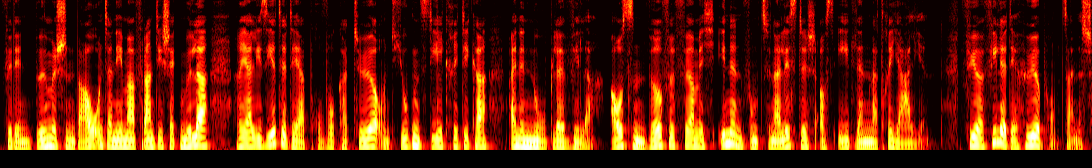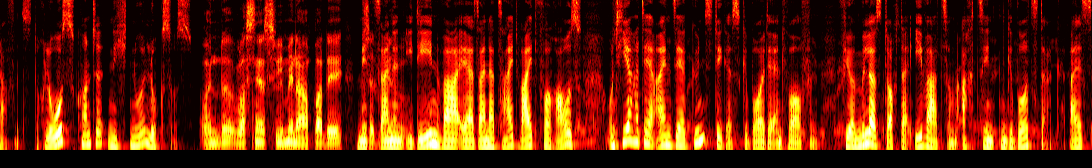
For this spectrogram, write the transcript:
Für den böhmischen Bauunternehmer František Müller realisierte der Provokateur und Jugendstilkritiker eine noble Villa, außen würfelförmig, innen funktionalistisch aus edlen Materialien. Für viele der Höhepunkt seines Schaffens. Doch Los konnte nicht nur Luxus. Mit seinen Ideen war er seiner Zeit weit voraus und hier hat er ein sehr günstiges Gebäude entworfen für Müllers Tochter Eva zum 18. Geburtstag als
